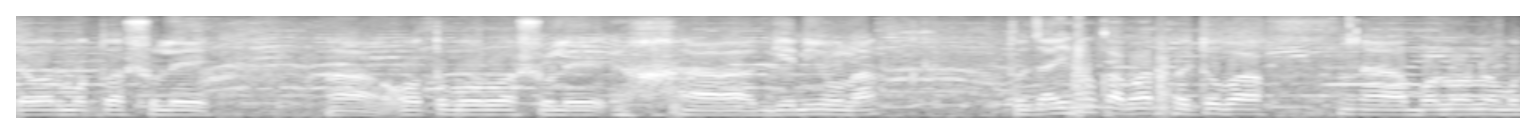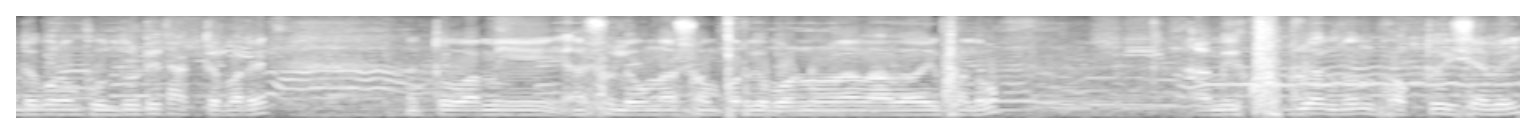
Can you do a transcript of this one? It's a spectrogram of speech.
দেওয়ার মতো আসলে অত বড় আসলে জ্ঞানীও না। তো যাই হোক, আমার হয়তো বা বর্ণনার মধ্যে কোনো ভুল ত্রুটি থাকতে পারে। তো আমি আসলে ওনার সম্পর্কে বর্ণনা না দেওয়াই ভালো। আমি ক্ষুদ্র একজন ভক্ত হিসেবেই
